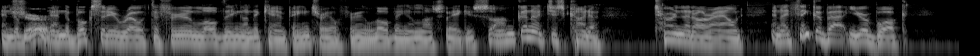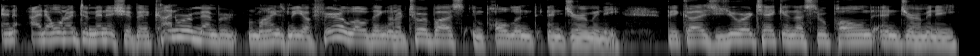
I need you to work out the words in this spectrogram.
And the, Sure. and the books that he wrote, The Fear and Loathing on the Campaign Trail, Fear and Loathing in Las Vegas. So I'm going to just kind of turn that around. And I think about your book, and I don't want to diminish it, but it kind of remember, reminds me of Fear and Loathing on a tour bus in Poland and Germany, because you are taking us through Poland and Germany.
